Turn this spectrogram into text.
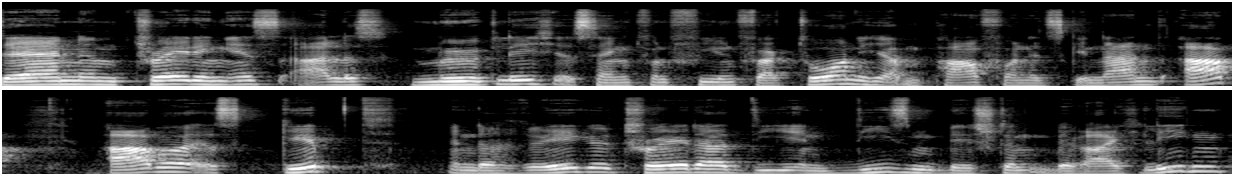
Denn im Trading ist alles möglich. Es hängt von vielen Faktoren. Ich habe ein paar von jetzt genannt ab. Aber es gibt in der Regel Trader, die in diesem bestimmten Bereich liegen.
